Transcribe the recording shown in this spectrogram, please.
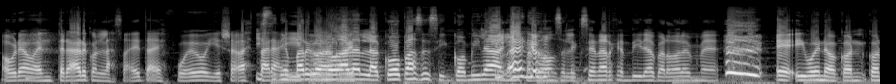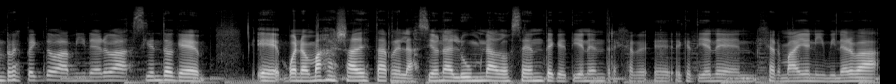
ahora va a entrar con la saeta de fuego y ella va a Y estar sin ahí embargo toda no re- ganan la copa hace 5.000 años. Claro. Perdón, selección argentina, perdónenme. Eh, y bueno, con, con respecto a Minerva, siento que, eh, bueno, más allá de esta relación alumna-docente que tiene entre Her- eh, que tienen Hermione y Minerva,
